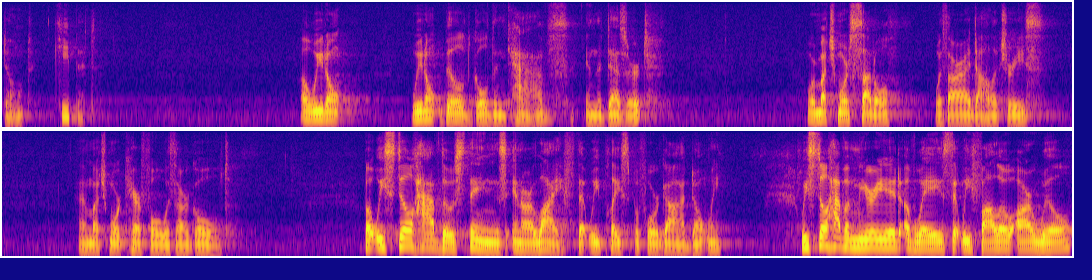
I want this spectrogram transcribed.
don't keep it. Oh, we don't, we don't build golden calves in the desert. We're much more subtle with our idolatries and much more careful with our gold. But we still have those things in our life that we place before God, don't we? We still have a myriad of ways that we follow our will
